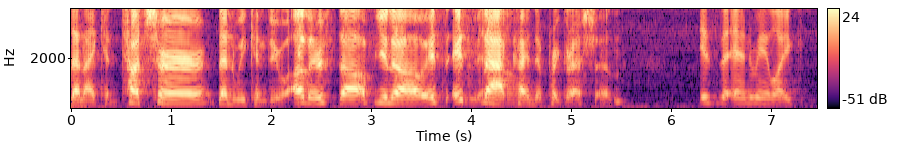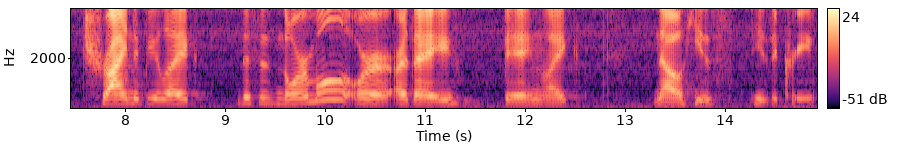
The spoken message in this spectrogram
then I can touch her, then we can do other stuff, you know? It's it's that kind of progression. is the anime like trying to be like this is normal or are they being like no he's he's a creep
